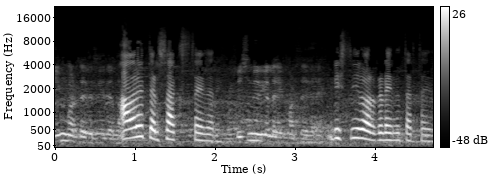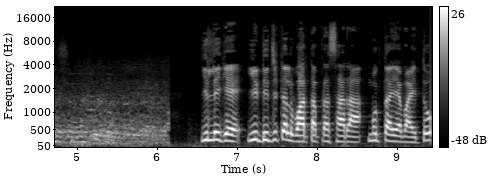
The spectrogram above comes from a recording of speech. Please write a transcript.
ಹೆಂಗ್ ಮಾಡ್ತಾ ಇದ್ರಿ ನೀರೆಲ್ಲ? ಅವರೇ ತರ್ಸಾಕಿಸ್ತಾ ಮಾಡ್ತಾ ಇದ್ದಾರೆ? ಬಿಸಿನೀರು ಹೊರಗಡೆಯಿಂದ ತರ್ತಾ ಇದೆ ಇಲ್ಲಿಗೆ ಈ ಡಿಜಿಟಲ್ ವಾರ್ತಾ ಪ್ರಸಾರ ಮುಕ್ತಾಯವಾಯಿತು.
